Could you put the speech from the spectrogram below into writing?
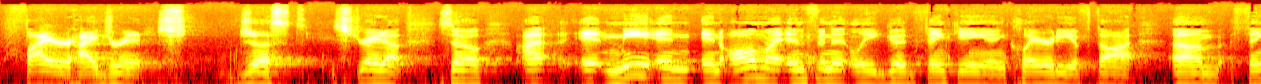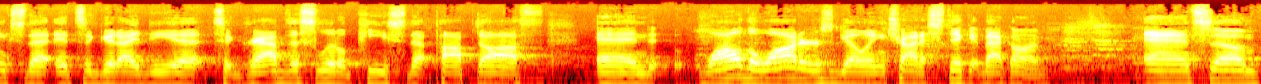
fire hydrant, just straight up. So I, it, me, in, in all my infinitely good thinking and clarity of thought, um, thinks that it's a good idea to grab this little piece that popped off, and while the water's going, try to stick it back on. And so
